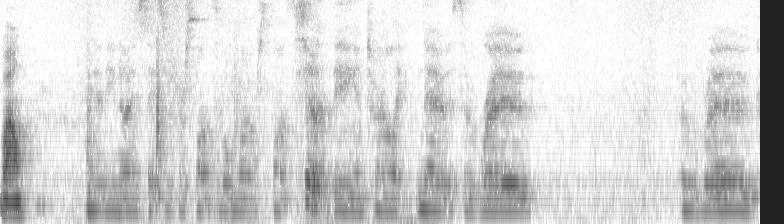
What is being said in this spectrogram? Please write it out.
Wow. You know, the United States is responsible, not responsible So- for being internally. No, it's a rogue, a rogue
